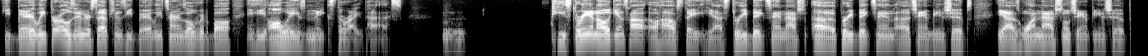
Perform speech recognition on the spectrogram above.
He barely throws interceptions. He barely turns over the ball, and he always makes the right pass. Mhm. He's three and zero against Ohio Ohio State. He has three Big Ten national, uh, three Big Ten uh, championships. He has one national championship.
